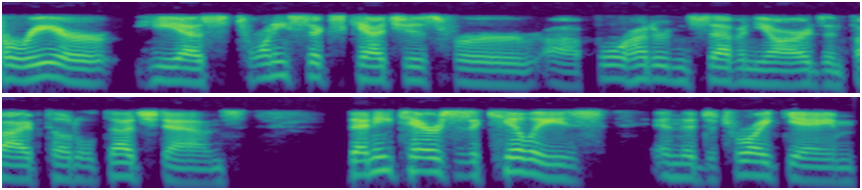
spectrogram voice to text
career, he has 26 catches for uh, 407 yards and five total touchdowns. Then he tears his Achilles in the Detroit game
